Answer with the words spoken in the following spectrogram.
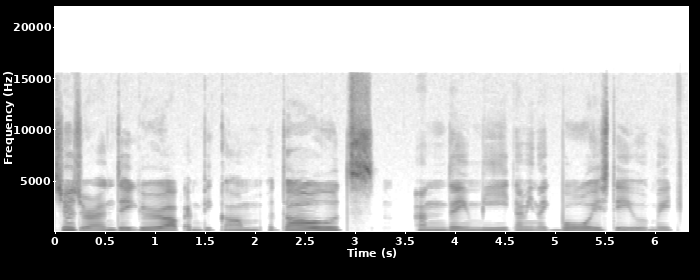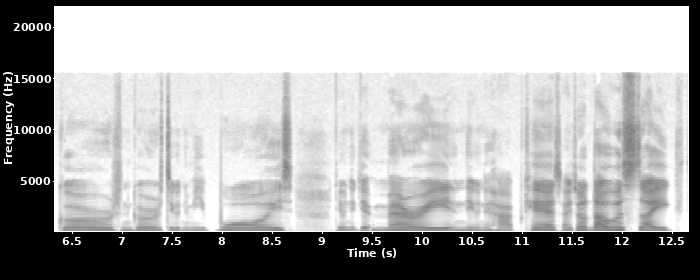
children, they grow up and become adults, and they meet. I mean, like boys, they will meet girls, and girls they're gonna meet boys. They're gonna get married, and they're gonna have kids. I thought that was like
